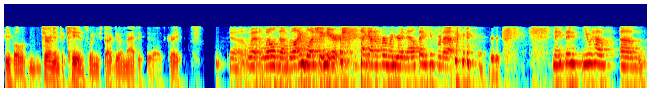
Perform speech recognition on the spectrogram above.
people turn into kids when you start doing magic. You know, it's great. Yeah, well, well done. Well, I'm blushing here. I got a firm grin now. Thank you for that. Nathan, you have um,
